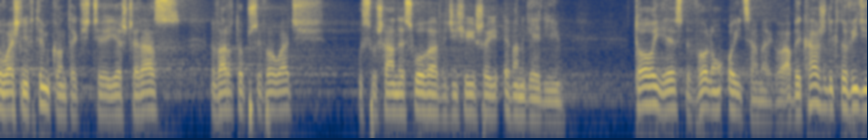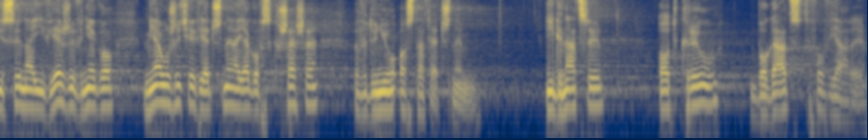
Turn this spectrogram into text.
To właśnie w tym kontekście jeszcze raz warto przywołać usłyszane słowa w dzisiejszej Ewangelii. To jest wolą Ojca mego, aby każdy, kto widzi Syna i wierzy w Niego, miał życie wieczne, a ja go wskrzeszę w dniu ostatecznym. Ignacy odkrył bogactwo wiary.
